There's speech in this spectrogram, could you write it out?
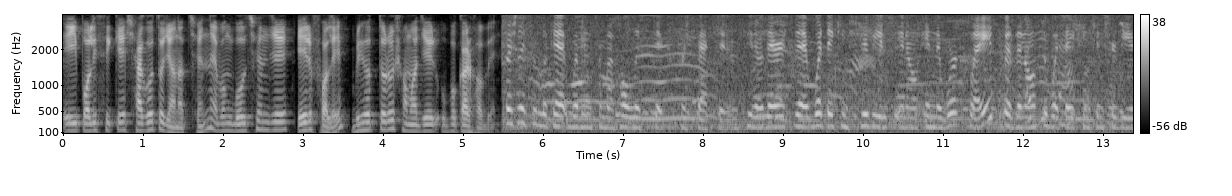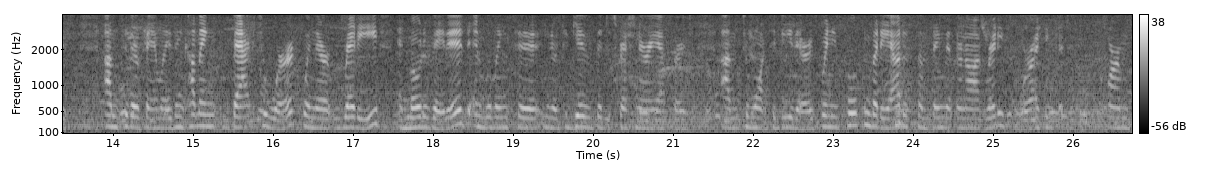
এই পলিসিকে স্বাগত জানাচ্ছেন এবং বলছেন যে এর ফলে বৃহত্তর সমাজের উপকার হবে। Perspective. You know, there's the what they contribute, you know, in the workplace, but then also what they can contribute um, to their families and coming back to work when they're ready and motivated and willing to, you know, to give the discretionary effort um, to want to be there. Is when you pull somebody out of something that they're not ready for, I think that just harms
